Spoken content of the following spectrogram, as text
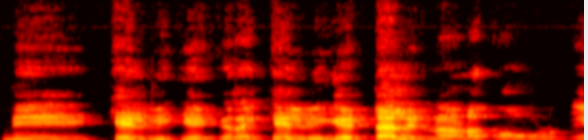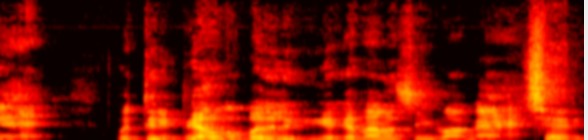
நீ கேள்வி கேட்குற? கேள்வி கேட்டால் என்ன நடக்கும் உங்களுக்கு? இப்போ திருப்பி அவங்க பதிலுக்கு கேட்க தானே செய்வாங்க? சரி.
